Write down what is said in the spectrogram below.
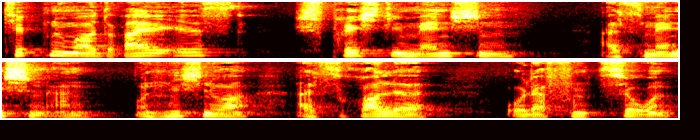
Tipp Nummer drei ist, sprich die Menschen als Menschen an und nicht nur als Rolle oder Funktion.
